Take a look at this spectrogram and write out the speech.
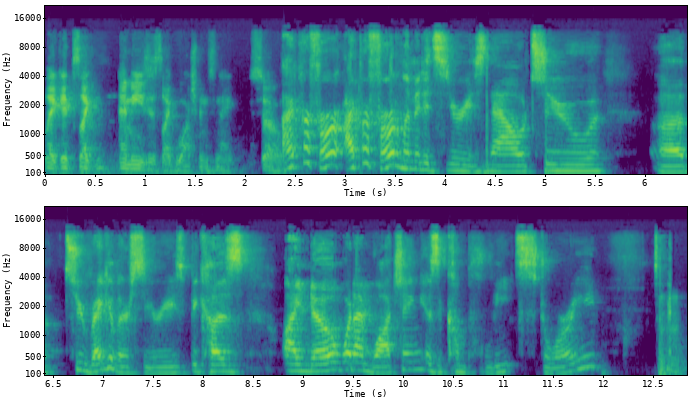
Like it's like Emmys is like Watchmen's night. So I prefer I prefer limited series now to uh, to regular series because I know what I'm watching is a complete story. Mhm.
